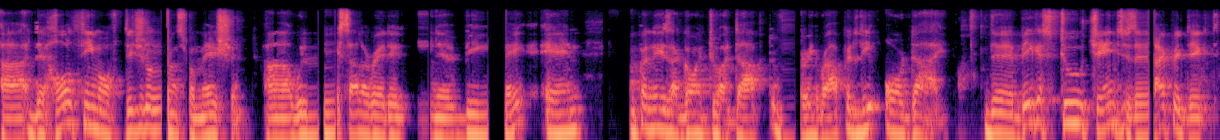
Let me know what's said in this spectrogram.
Uh, the whole theme of digital transformation uh, will be accelerated in a big way, and companies are going to adapt very rapidly or die. The biggest two changes that I predict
